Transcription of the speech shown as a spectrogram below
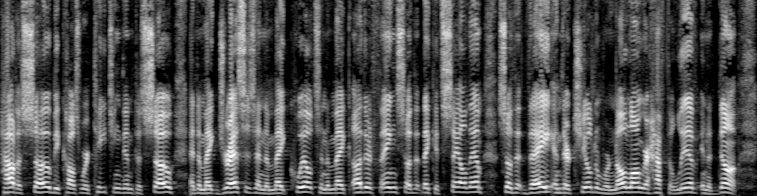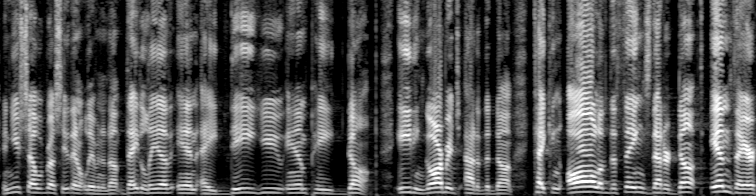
how to sew because we're teaching them to sew and to make dresses and to make quilts and to make other things things so that they could sell them, so that they and their children will no longer have to live in a dump. And you say, well, brother, see, they don't live in a dump. They live in a D U M P dump, eating garbage out of the dump, taking all of the things that are dumped in there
